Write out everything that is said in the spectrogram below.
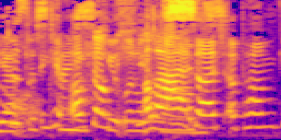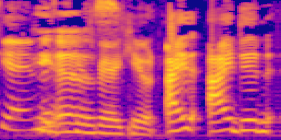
Yeah, it's this he- tiny, oh, so cute little cute. Alive. Tom. such a pumpkin. He He was is. very cute. I I did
